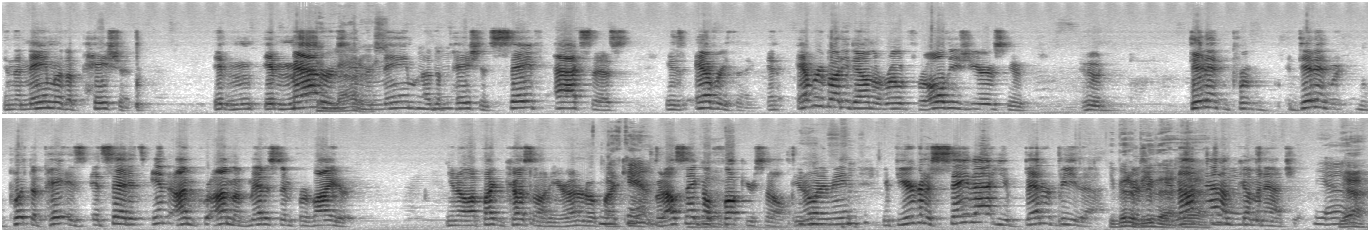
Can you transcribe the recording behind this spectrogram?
in the name of the patient. It, it matters, It matters. in the name of the mm-hmm. patient. Safe access is everything. And everybody down the road for all these years who who didn't didn't put the pay it said it's in I'm I'm a medicine provider. You know, if I can cuss on here, I don't know if You I can, can. but I'll say go Yeah. fuck yourself. You know what I mean? if you're gonna say that, you better be that. You better Because be if that, You're not yeah. that, I'm coming at you. Yeah. yeah,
